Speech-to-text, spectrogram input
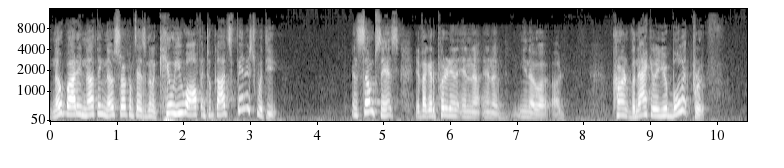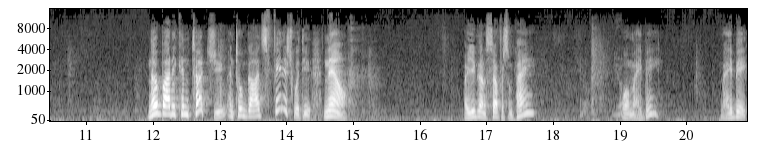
nobody, nothing, no circumstance is going to kill you off until God's finished with you. In some sense, if I got to put it in, in, a, in a, you know, a, a current vernacular, you're bulletproof. Nobody can touch you until God's finished with you. Now, are you going to suffer some pain? Well, maybe. Maybe.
